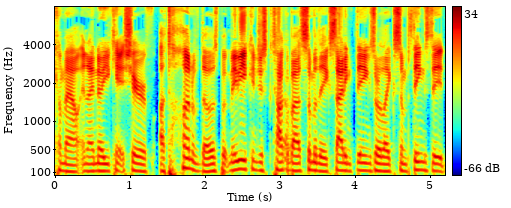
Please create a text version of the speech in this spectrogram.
come out and I know you can't share a ton of those, but maybe you can just talk about some of the exciting things or like some things that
